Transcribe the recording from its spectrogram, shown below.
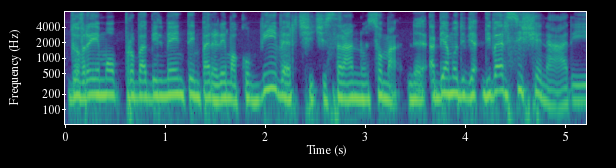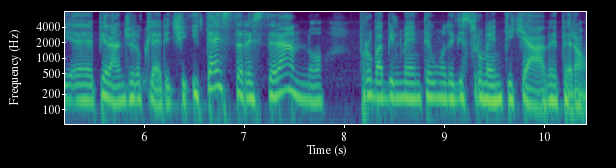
dovremo probabilmente impareremo a conviverci, ci saranno, insomma, abbiamo div- diversi scenari, eh, Pierangelo Clerici. I test resteranno probabilmente uno degli strumenti chiave però.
